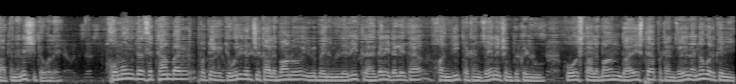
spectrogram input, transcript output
ساتنه نشي کولای خو موږ د سپټمبر په پیښه کې ولیدل چې طالبانو یو بین المللي ترهګرې ډلې ته خوندي پټنځایونه چمتو کړي وو خو اوس طالبان داعش ته پټنځایونه نه ورکوي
